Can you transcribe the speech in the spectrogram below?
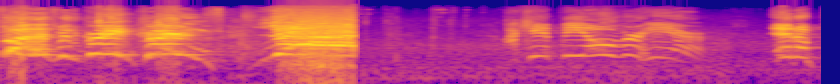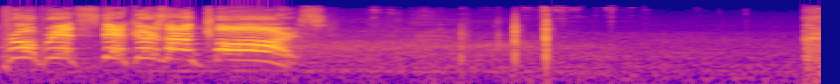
Toilets with green curtains! Yeah! I can't be over here. Inappropriate stickers on cars. There's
